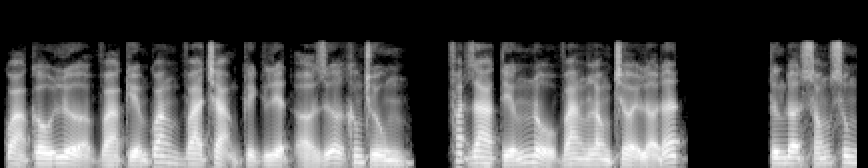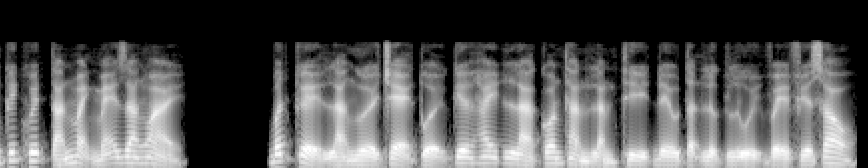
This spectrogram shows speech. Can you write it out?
quả cầu lửa và kiếm quang va chạm kịch liệt ở giữa không trung, phát ra tiếng nổ vang long trời lở đất. Từng đợt sóng xung kích huyết tán mạnh mẽ ra ngoài. Bất kể là người trẻ tuổi kia hay là con thằn lằn thì đều tận lực lùi về phía sau.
